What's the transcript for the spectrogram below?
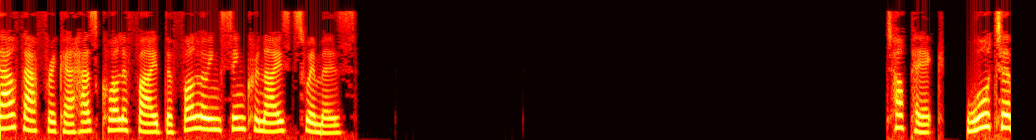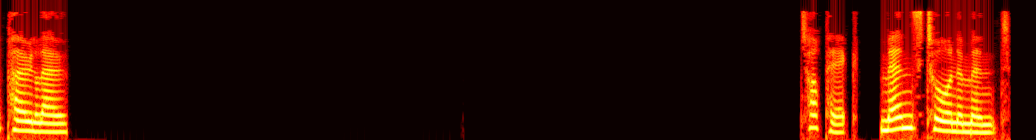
South Africa has qualified the following synchronized swimmers. Topic: Water polo. Topic: Men's tournament.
